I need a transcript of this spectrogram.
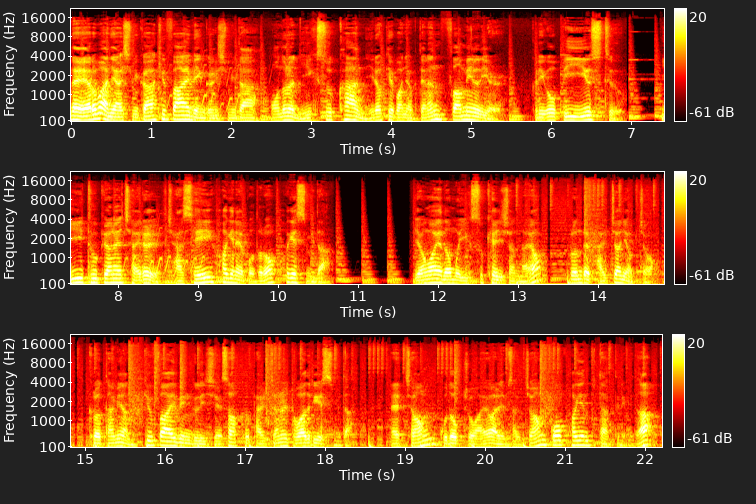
네, 여러분 안녕하십니까? Q5 English입니다. 오늘은 익숙한 이렇게 번역되는 familiar 그리고 be used to 이 두 편의 차이를 자세히 확인해 보도록 하겠습니다. 영어에 너무 익숙해지셨나요? 그런데 발전이 없죠. 그렇다면 Q5 English에서 그 발전을 도와드리겠습니다. 애청, 구독, 좋아요, 알림 설정 꼭 확인 부탁드립니다.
